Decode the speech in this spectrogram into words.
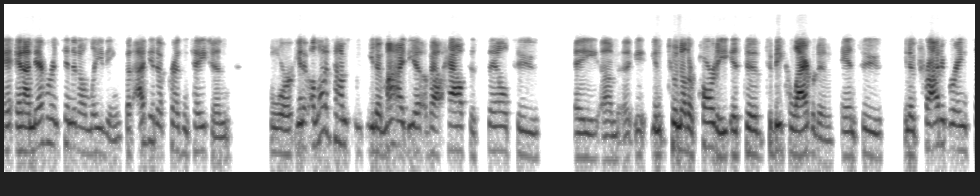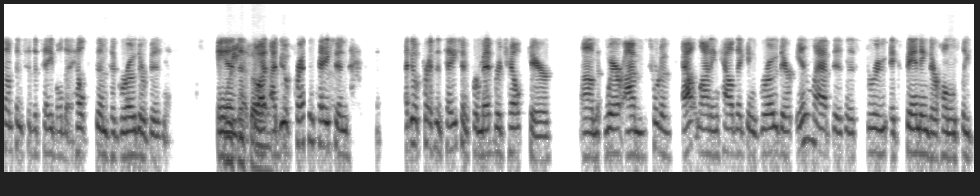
and I never intended on leaving. But I did a presentation for you know a lot of times you know my idea about how to sell to a, um, a in, to another party is to to be collaborative and to you know try to bring something to the table that helps them to grow their business. And uh, so I, I, do a presentation. I do a presentation for MedBridge Healthcare um, where I'm sort of outlining how they can grow their in-lab business through expanding their home sleep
